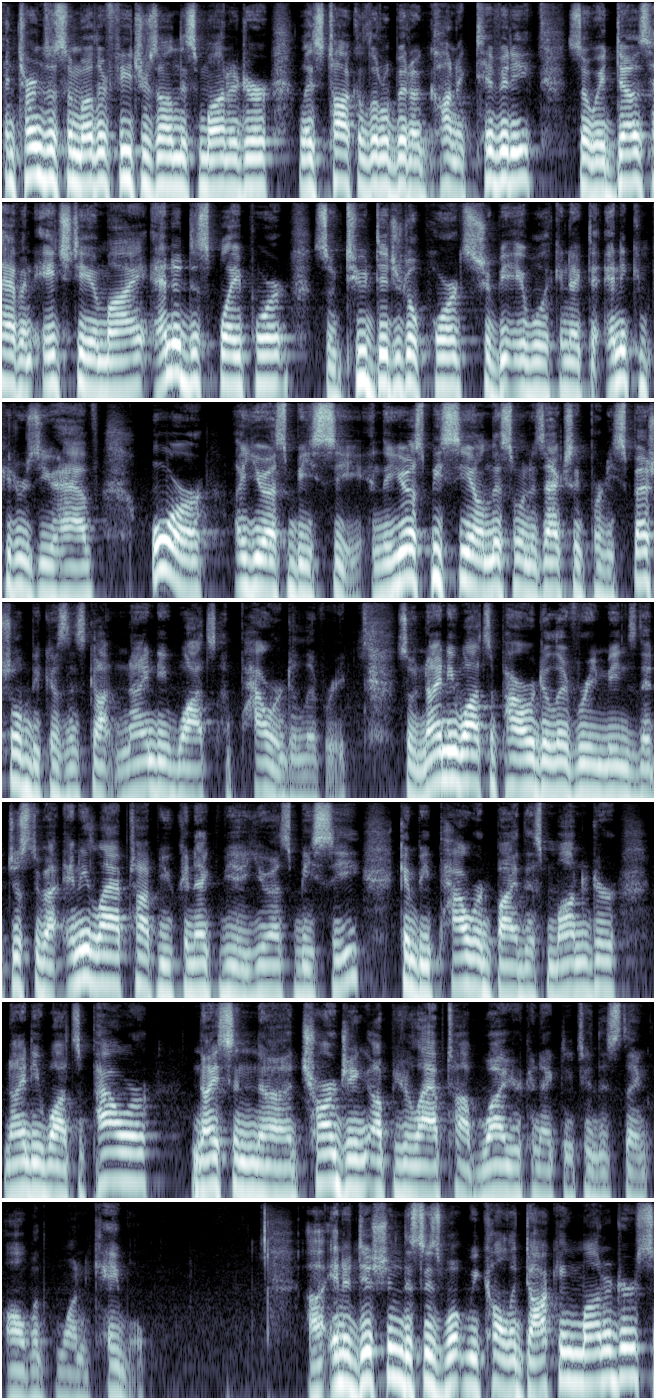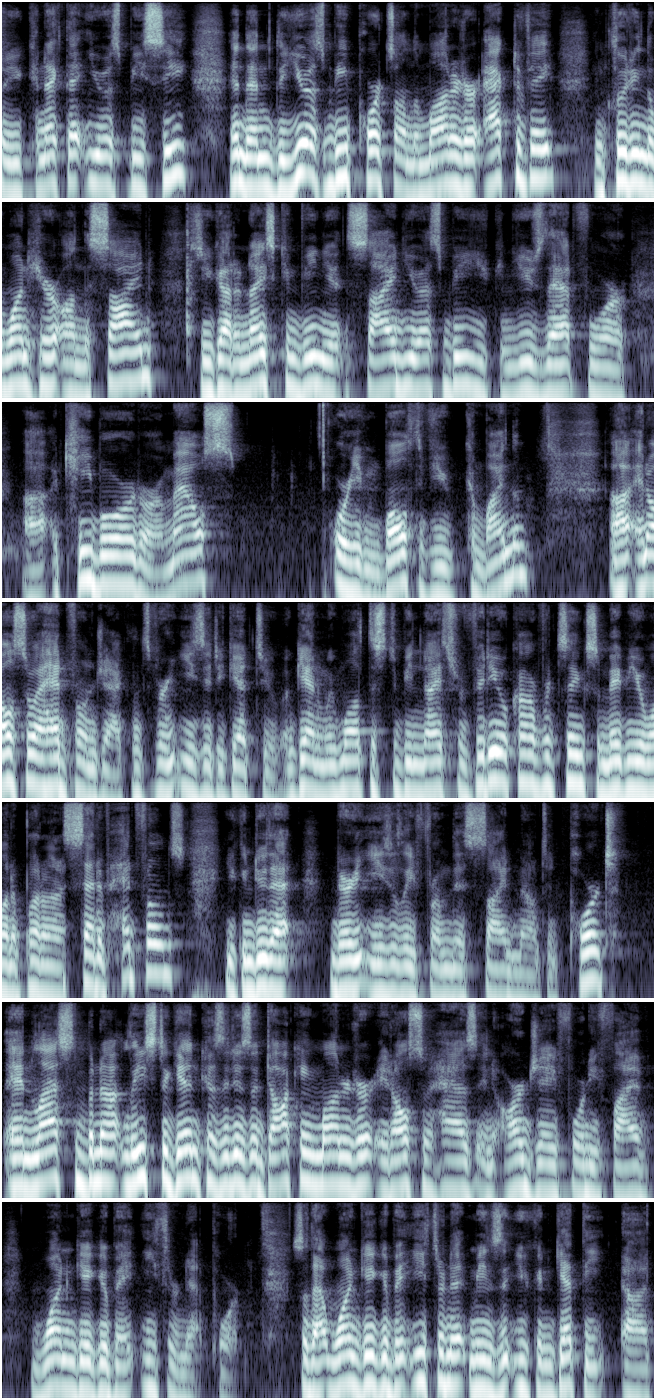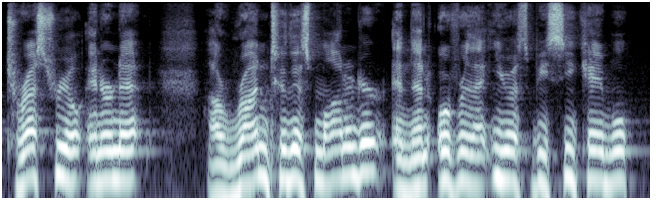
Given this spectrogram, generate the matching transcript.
In terms of some other features on this monitor, let's talk a little bit on connectivity. So it does have an HDMI and a DisplayPort, so two digital ports should be able to connect to any computers you have, or a USB-C. And the USB-C on this one is actually pretty special because it's got 90 watts of power delivery. So 90 watts of power delivery means that just about any laptop you connect via USB-C can be powered by this monitor, 90 watts of power, nice and uh, charging up your laptop while you're connecting to this thing all with one cable. Uh, in addition, this is what we call a docking monitor. So you connect that USB-C and then the USB ports on the monitor activate, including the one here on the side. So you got a nice convenient side USB. You can use that for uh, a keyboard or a mouse or even both if you combine them. Uh, and also a headphone jack that's very easy to get to. Again, we want this to be nice for video conferencing, so maybe you want to put on a set of headphones. You can do that very easily from this side mounted port. And last but not least, again, because it is a docking monitor, it also has an RJ45 1 gigabit Ethernet port. So that 1 gigabit Ethernet means that you can get the uh, terrestrial internet uh, run to this monitor, and then over that USB-C cable,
